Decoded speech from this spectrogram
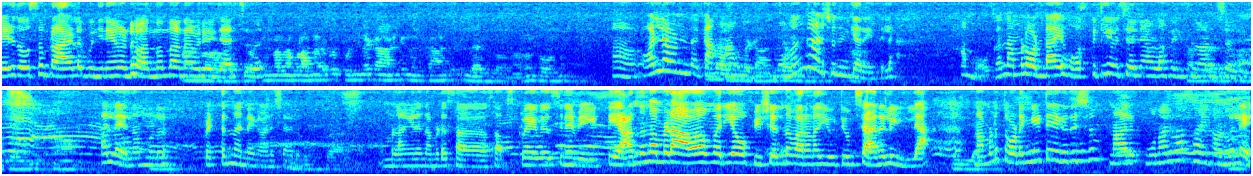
ഏഴ് ദിവസം പ്രായമുള്ള കുഞ്ഞിനെ കൊണ്ട് വന്നെന്നാണ് അവർ വിചാരിച്ചത്. നമ്മൾ ആ അല്ല മുഖം കാണിച്ചത് എനിക്കറിയത്തില്ല. ആ മുഖം നമ്മൾ ഉണ്ടായി ഹോസ്പിറ്റലിൽ വെച്ച് തന്നെ ഉള്ള ഫേസ് കാണിച്ചത്. അല്ലേ നമ്മൾ പെട്ടെന്ന് തന്നെ കാണിച്ചായിരുന്നു. നമ്മളങ്ങനെ നമ്മുടെ സബ്സ്ക്രൈബേഴ്സിനെ വെയിറ്റ് ചെയ്യുക അന്ന് നമ്മുടെ ആവാ മരിയ ഒഫീഷ്യൽ എന്ന് പറയുന്ന യൂട്യൂബ് ചാനൽ ഇല്ല. നമ്മൾ തുടങ്ങിയിട്ട് ഏകദേശം നാല് മൂന്നാൽ മാസമായി കാണും അല്ലേ?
